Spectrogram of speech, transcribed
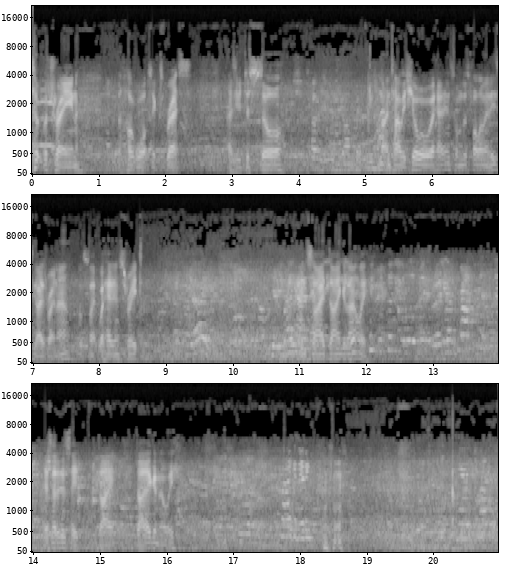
Took the train, the Hogwarts Express, as you just saw. I'm not entirely sure where we're heading, so I'm just following these guys right now. Looks like we're heading straight inside Diagon Alley. Yes, I did say di diagonally. Right,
